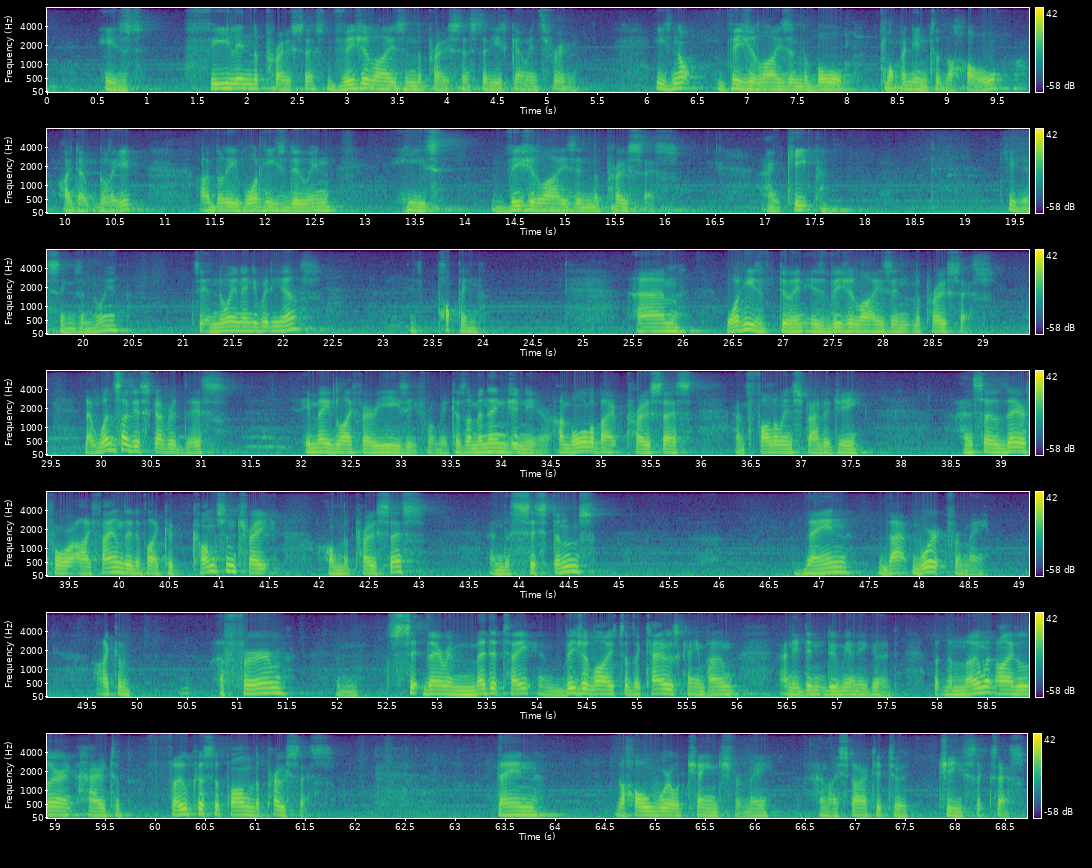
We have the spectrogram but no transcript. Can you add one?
is feeling the process, visualizing the process that he's going through. He's not visualizing the ball plopping into the hole, I don't believe. I believe what he's doing, he's visualizing the process. And keep. Gee, this thing's annoying. Is it annoying anybody else? It's popping. Um, what he's doing is visualizing the process. Now, once I discovered this, it made life very easy for me because I'm an engineer. I'm all about process and following strategy. And so, therefore, I found that if I could concentrate on the process and the systems, then that worked for me. I could affirm and sit there and meditate and visualize till the cows came home, and it didn't do me any good. But the moment I learned how to focus upon the process, then the whole world changed for me and I started to achieve success.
